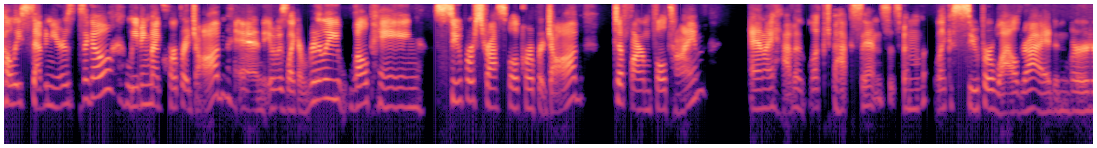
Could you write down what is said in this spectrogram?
probably seven years ago leaving my corporate job. And it was like a really well paying, super stressful corporate job to farm full time. And I haven't looked back since. It's been like a super wild ride. And we're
